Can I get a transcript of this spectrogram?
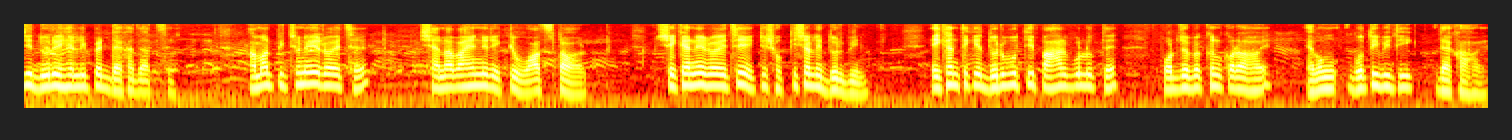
যে দূরে হেলিপ্যাড দেখা যাচ্ছে। আমার পিছনেই রয়েছে সেনাবাহিনীর একটি ওয়াচ টাওয়ার। সেখানে রয়েছে একটি শক্তিশালী দূরবীন। এখান থেকে দূরবর্তী পাহাড়গুলোতে পর্যবেক্ষণ করা হয় এবং গতিবিধি দেখা হয়।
